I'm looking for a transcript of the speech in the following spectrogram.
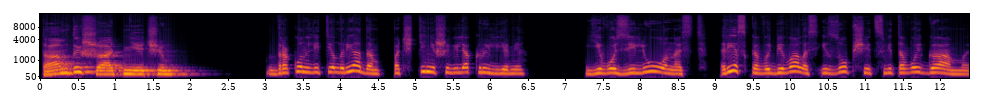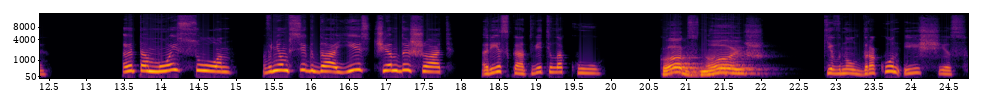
Там дышать нечем. Дракон летел рядом, почти не шевеля крыльями. Его зеленость резко выбивалась из общей цветовой гаммы. «Это мой сон. В нем всегда есть чем дышать», — резко ответила Ку. «Как знаешь», — кивнул дракон и исчез.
